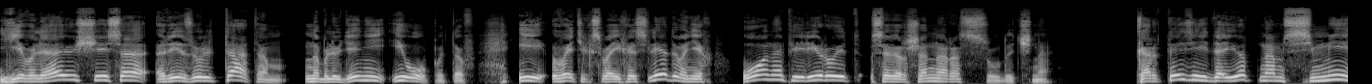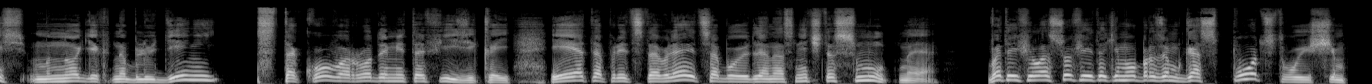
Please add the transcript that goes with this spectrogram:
являющийся результатом наблюдений и опытов, и в этих своих исследованиях он оперирует совершенно рассудочно. Кортезий дает нам смесь многих наблюдений такого рода метафизикой, и это представляет собой для нас нечто смутное. В этой философии таким образом господствующим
